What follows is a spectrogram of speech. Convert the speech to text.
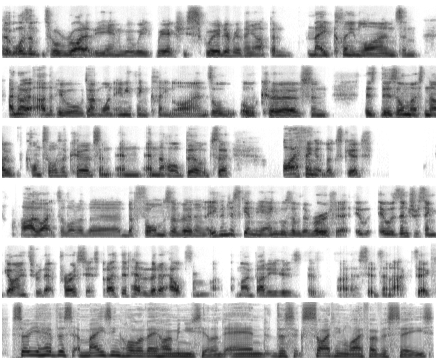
it wasn't until right at the end where we, we actually squared everything up and made clean lines. And I know other people don't want anything clean lines, all, all curves and there's, there's almost no contours or curves in, in, in the whole build. So I think it looks good. I liked a lot of the the forms of it, and even just getting the angles of the roof. It, it, it was interesting going through that process. But I did have a bit of help from my buddy, who's, I uh, said, an architect. So you have this amazing holiday home in New Zealand and this exciting life overseas.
